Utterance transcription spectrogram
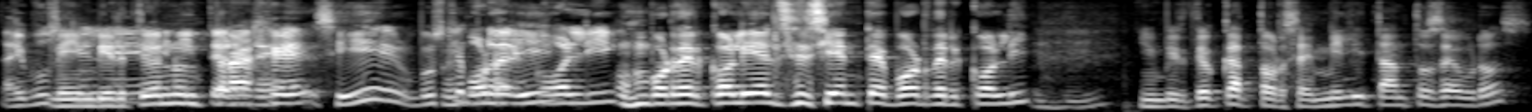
Ahí Le invirtió en un internet. traje, sí, busque un por border ahí, collie. Un border collie, él se siente border collie. Ujú. Invirtió 14 mil y tantos euros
